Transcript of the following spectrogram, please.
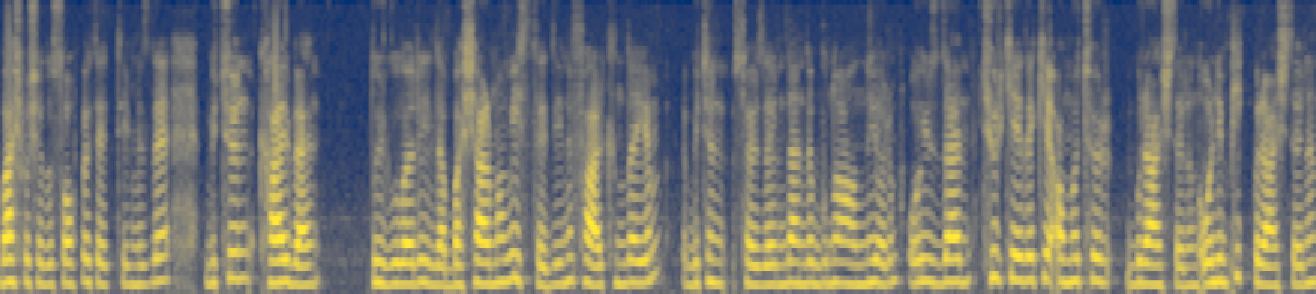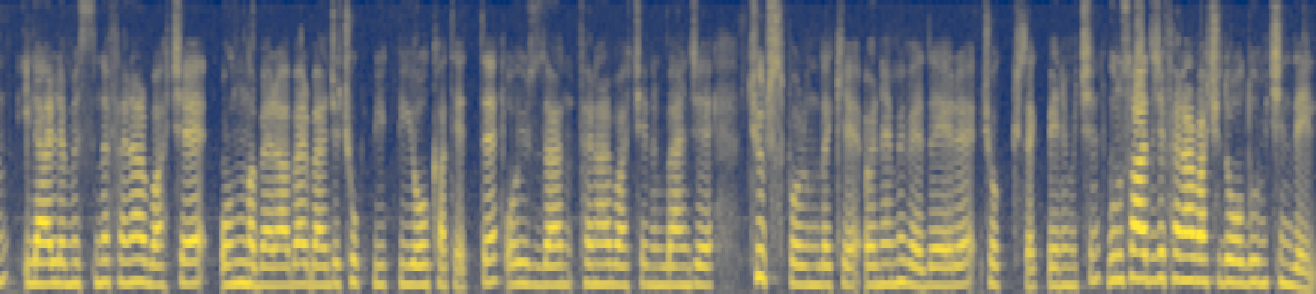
baş başa da sohbet ettiğimizde bütün kalben duygularıyla başarmamı istediğini farkındayım. Bütün sözlerinden de bunu anlıyorum. O yüzden Türkiye'deki amatör branşların, olimpik branşların ilerlemesinde Fenerbahçe onunla beraber bence çok büyük bir yol kat etti. O yüzden Fenerbahçe'nin bence Türk sporundaki önemi ve değeri çok yüksek benim için. Bunu sadece Fenerbahçe'de olduğum için değil,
